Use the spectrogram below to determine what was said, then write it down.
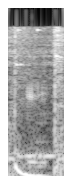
Promotional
